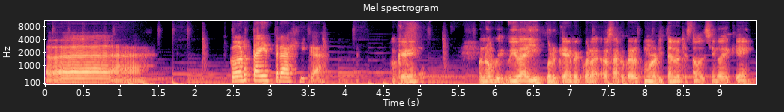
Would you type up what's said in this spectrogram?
Ah, corta y trágica. Ok. Bueno, vi- vivo ahí porque recuerda, o sea, recuerdo como ahorita lo que estamos diciendo de que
